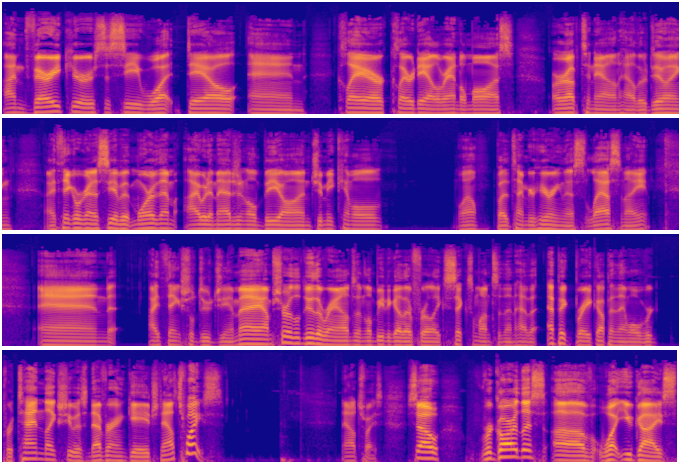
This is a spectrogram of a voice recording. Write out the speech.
I'm very curious to see what Dale and Claire, Claire Dale, Randall Moss are up to now and how they're doing. I think we're going to see a bit more of them. I would imagine it'll be on Jimmy Kimmel, well, by the time you're hearing this, last night. And I think she'll do GMA. I'm sure they'll do the rounds and they'll be together for like six months and then have an epic breakup and then we'll re- pretend like she was never engaged now twice. Now twice. So, regardless of what you guys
